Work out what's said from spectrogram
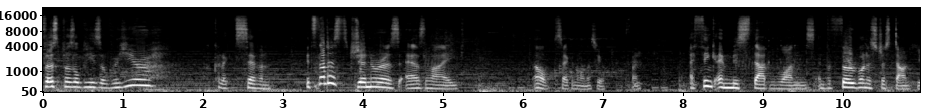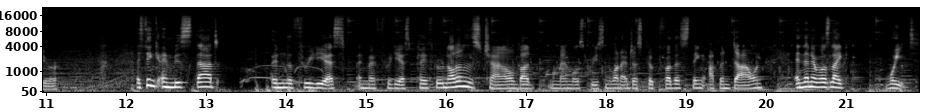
First puzzle piece over here. Collect seven. It's not as generous as like... Oh, second one is here. Fine. I think I missed that once, and the third one is just down here. I think I missed that in the 3DS, in my 3DS playthrough, not on this channel, but my most recent one, I just looked for this thing up and down, and then I was like, wait,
